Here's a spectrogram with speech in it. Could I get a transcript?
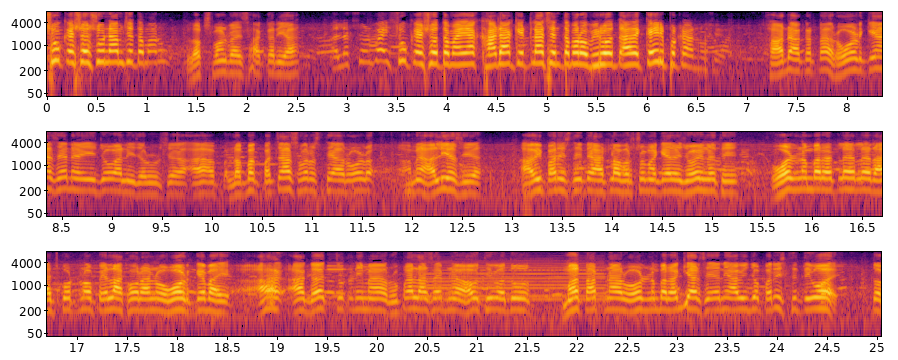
શું કહેશો? શું નામ છે તમારું? લક્ષ્મણભાઈ સાકરિયા. લક્ષ્મણભાઈ શું કહેશો તમે? અહીંયા ખાડા કેટલા છે ને તમારો વિરોધ? આ કઈ પ્રકારનો છે? ખાડા કરતા રોડ ક્યાં છે ને એ જોવાની જરૂર છે. આ લગભગ પચાસ વર્ષથી આ રોડ અમે હાલીએ છીએ. આવી પરિસ્થિતિ આટલા વર્ષોમાં ક્યારેય જોઈ નથી. વોર્ડ નંબર એટલે એટલે રાજકોટનો પહેલા ખોરાનો વોર્ડ કહેવાય. આ આ ગત ચૂંટણીમાં રૂપાલા સાહેબને સૌથી વધુ મત આપનાર વોર્ડ નંબર અગિયાર છે. એની આવી જો પરિસ્થિતિ હોય તો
